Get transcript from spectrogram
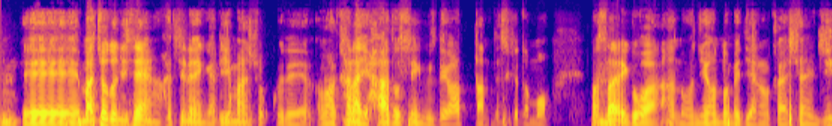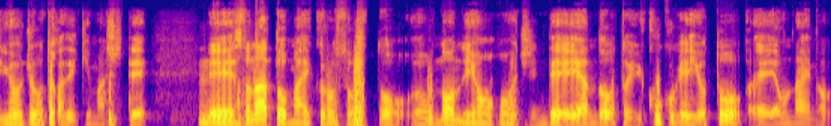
うん。えーまあ、ちょうど2008年がリーマンショックで、まあ、かなりハードスイングではあったんですけども、まあ、うん。最後はあの日本のメディアの会社に事業譲渡ができまして、うんえーその後マイクロソフトの日本法人で A&O という広告営業と、えーオンラインの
